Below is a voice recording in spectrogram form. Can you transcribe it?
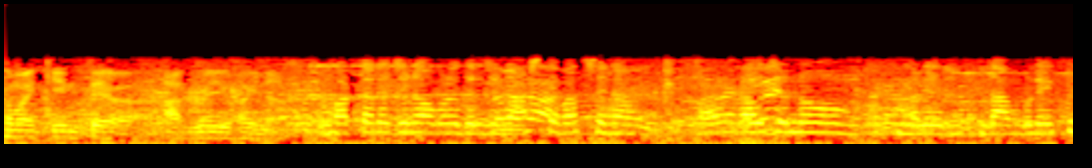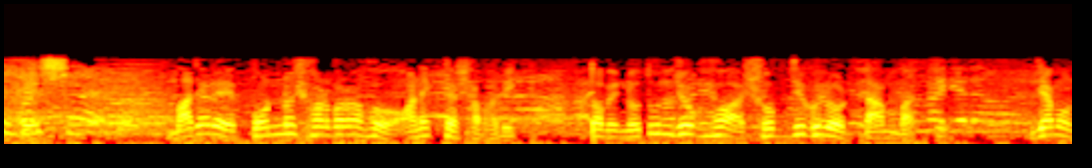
সময় কিনতে আগ্রহী হই না। হরতালের জন্য অবরোধের জন্য আসতে পারছে না। এই জন্য মানে দামগুলো একটু বেশি। বাজারে পণ্য সরবরাহ অনেকটা স্বাভাবিক। তবে নতুন যোগ হওয়া সবজিগুলোর দাম বাড়ছে। যেমন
